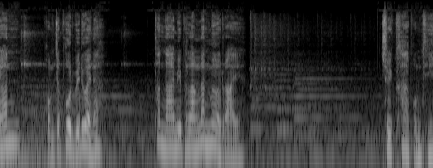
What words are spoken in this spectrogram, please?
งั้นผมจะพูดไว้ด้วยนะ ถ้านายมีพลังนั่นเมื่อไหรช่วยฆ่าผมที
